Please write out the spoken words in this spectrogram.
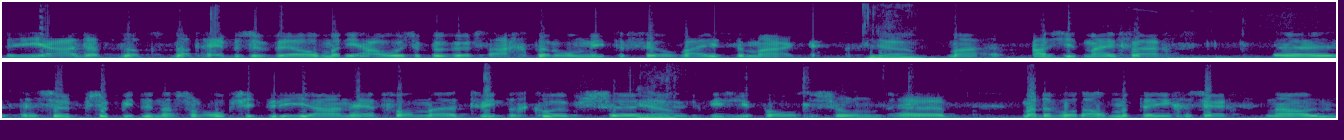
ja, dat, dat, dat hebben ze wel, maar die houden ze bewust achter om niet te veel wijs te maken. Ja. Maar als je het mij vraagt, eh, ze, ze bieden dan zo'n optie 3 aan, hè, van eh 20 clubs eh, Ja. in de divisie volgend seizoen. Maar er wordt al meteen gezegd, nou,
